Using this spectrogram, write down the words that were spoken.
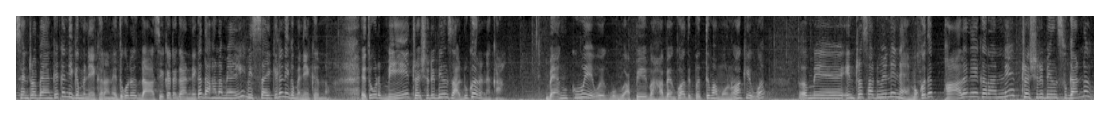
සෙන්ට්‍ර බෑංක නිගමනය කරන්න එතකොට දාසිකට ගන්න එක දහනමයි විස්සයි කියල නිගමනය කරනවා. එතකොට මේ ට්‍රෙශරි බිල්ස් අඩු කරනකා. බැංකුවේ ඔය අපේ වහ බැංකු අධිපත්තුම මොනවා කිව්වත් මේ ඉන්ට්‍රස් අඩුවෙන්නේ නෑ මොකද පාලනය කරන්නේ ට්‍රෙශරි බිල්ස් ගන්න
